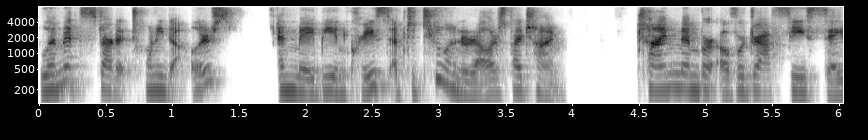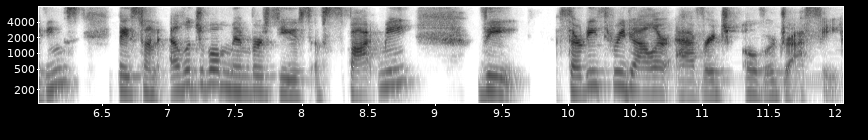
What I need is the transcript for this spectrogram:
Limits start at $20 and may be increased up to $200 by Chime. Chime member overdraft fee savings based on eligible members' use of SpotMe, the $33 average overdraft fee.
